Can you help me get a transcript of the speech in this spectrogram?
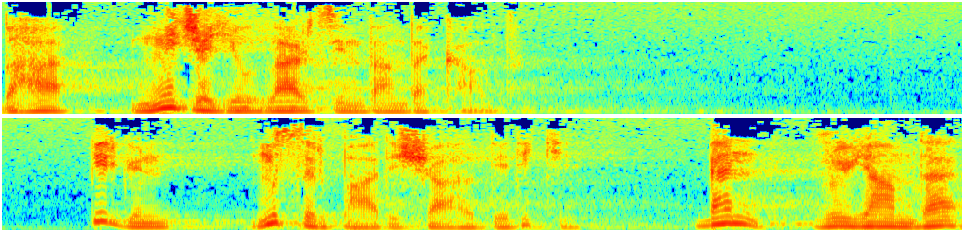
daha nice yıllar zindanda kaldı. Bir gün Mısır padişahı dedi ki, ben rüyamda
